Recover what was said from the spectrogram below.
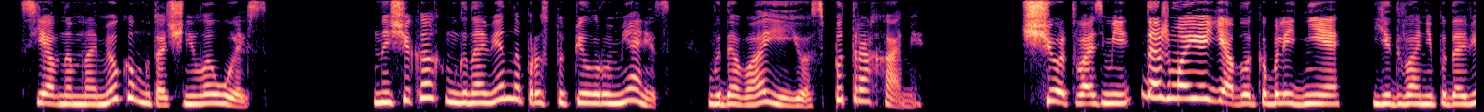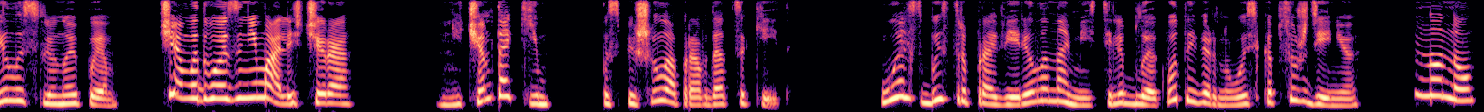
— с явным намеком уточнила Уэльс. На щеках мгновенно проступил румянец, выдавая ее с потрохами. «Черт возьми, даже мое яблоко бледнее!» Едва не подавилась слюной Пэм. «Чем вы двое занимались вчера?» «Ничем таким», — поспешила оправдаться Кейт. Уэльс быстро проверила, на месте ли Блэквуд и вернулась к обсуждению. «Ну-ну,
